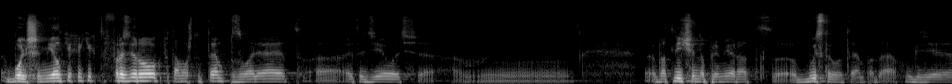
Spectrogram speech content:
больше мелких каких-то фразировок, потому что темп позволяет это делать, в отличие, например, от быстрого темпа, да, где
